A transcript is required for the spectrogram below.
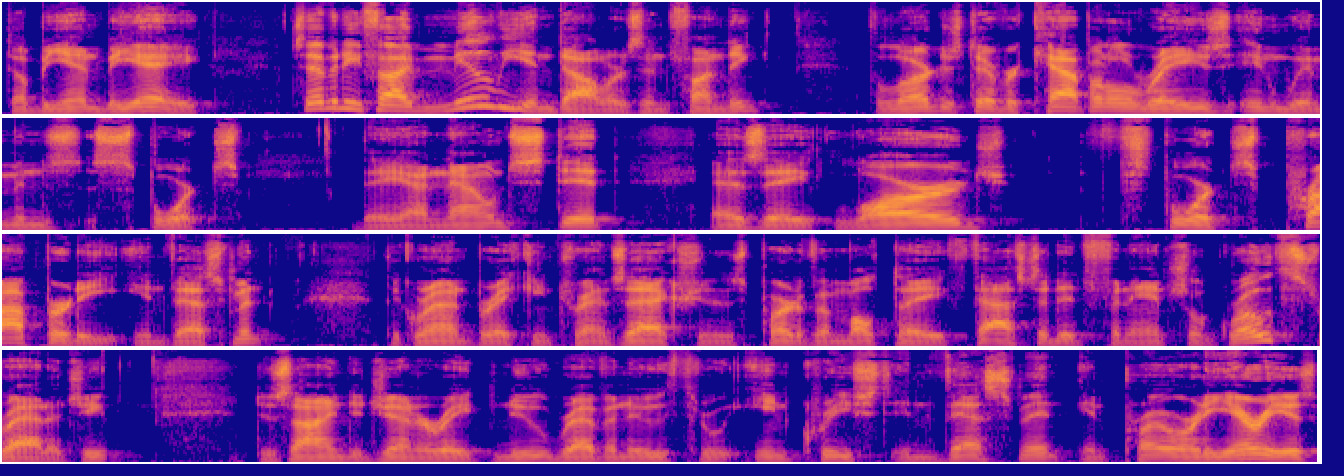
WNBA, $75 million in funding, the largest ever capital raise in women's sports. They announced it as a large sports property investment. The groundbreaking transaction is part of a multifaceted financial growth strategy designed to generate new revenue through increased investment in priority areas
